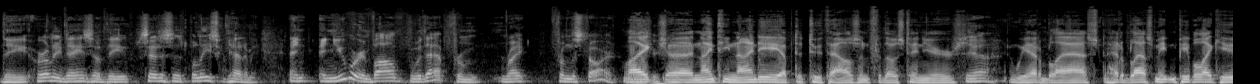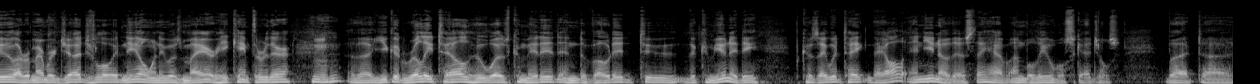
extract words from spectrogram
the early days of the Citizens Police Academy. And, and you were involved with that from right from the start. Like uh, 1990 up to 2000 for those 10 years. Yeah. We had a blast. Had a blast meeting people like you. I remember Judge Loyd Neal when he was mayor. He came through there. Mhm. The, you could really tell who was committed and devoted to the community because they would take, they all, and you know this, they have unbelievable schedules. But uh,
